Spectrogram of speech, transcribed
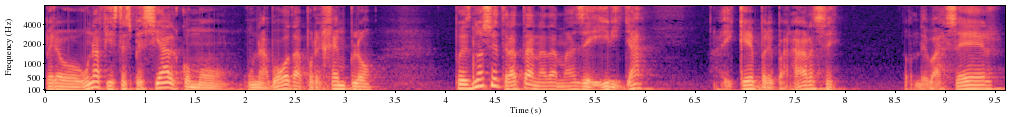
pero una fiesta especial como una boda, por ejemplo, pues no se trata nada más de ir y ya. Hay que prepararse. ¿Dónde va a ser?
